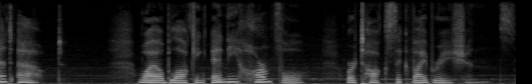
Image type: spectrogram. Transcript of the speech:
and out while blocking any harmful or toxic vibrations.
